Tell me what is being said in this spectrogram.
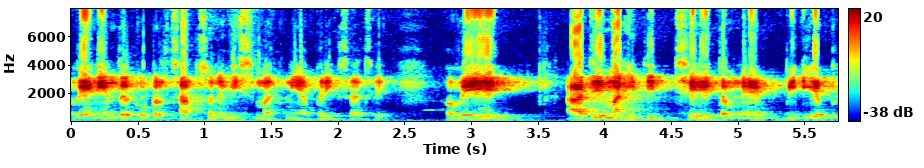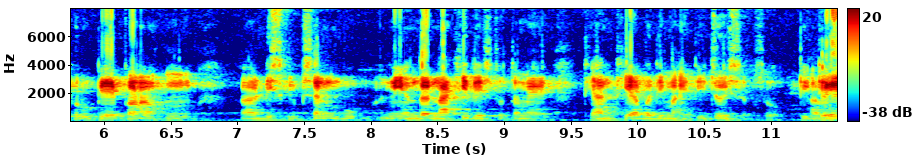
હવે એની અંદર ટોટલ સાતસો ને વીસ માર્કની આ પરીક્ષા છે. હવે આ જે માહિતી છે, તમને પીડીએફ રૂપે પણ હું ડિસ્ક્રિપ્શન બુકની અંદર નાખી દઈશ તો તમે ધ્યાનથી આ બધી માહિતી જોઈ શકશો. હવે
